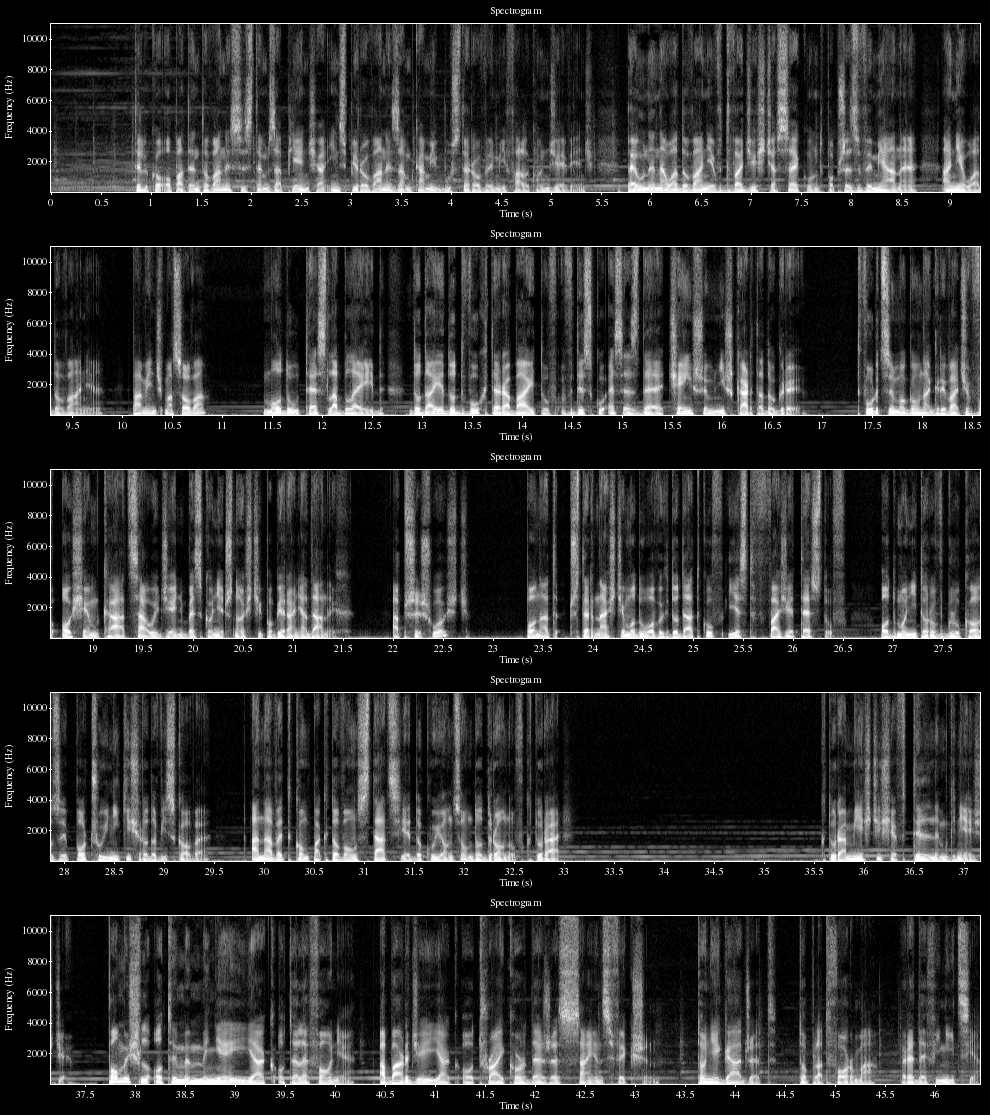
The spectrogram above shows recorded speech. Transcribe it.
Tylko opatentowany system zapięcia inspirowany zamkami boosterowymi Falcon 9. Pełne naładowanie w 20 sekund poprzez wymianę, a nie ładowanie. Pamięć masowa? Moduł Tesla Blade dodaje do 2 terabajtów w dysku SSD cieńszym niż karta do gry. Twórcy mogą nagrywać w 8K cały dzień bez konieczności pobierania danych. A przyszłość? Ponad 14 modułowych dodatków jest w fazie testów, od monitorów glukozy po czujniki środowiskowe, a nawet kompaktową stację dokującą do dronów, która, która mieści się w tylnym gnieździe. Pomyśl o tym mniej jak o telefonie, a bardziej jak o tricorderze z science fiction. To nie gadżet, to platforma, redefinicja.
